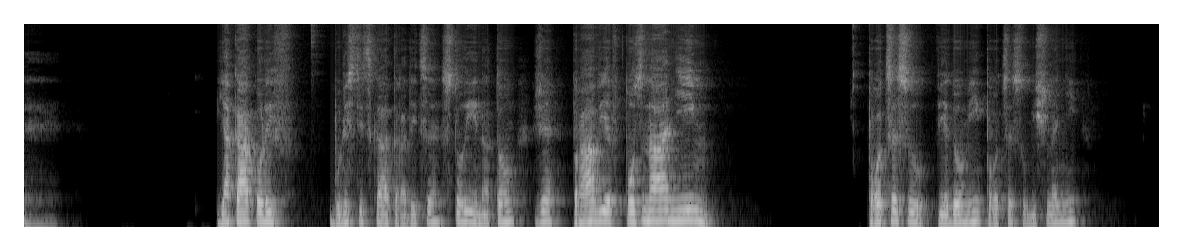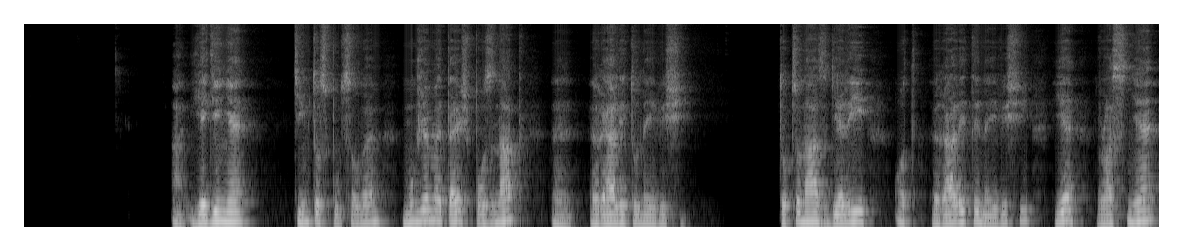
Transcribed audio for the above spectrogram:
eh, jakákoliv buddhistická tradice stojí na tom, že právě v poznáním procesu vědomí, procesu myšlení a jedině tímto způsobem můžeme též poznat eh, realitu nejvyšší. To, co nás dělí od reality nejvyšší, je vlastně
